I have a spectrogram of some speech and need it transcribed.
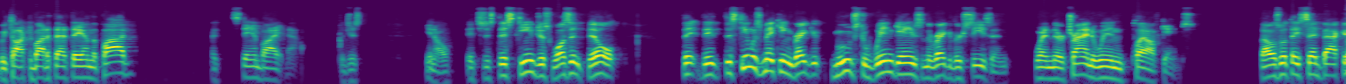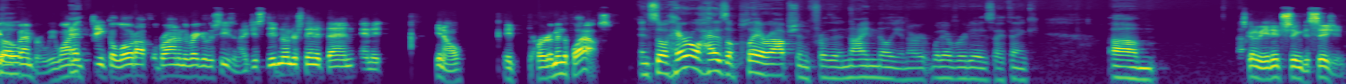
We talked about it that day on the pod. I stand by it now. I just, you know, it's just this team just wasn't built. They, they, this team was making regu- moves to win games in the regular season when they're trying to win playoff games. That was what they said back in so, November. We wanted and, to take the load off LeBron in the regular season. I just didn't understand it then, and it, you know, it hurt him in the playoffs. And so Harrell has a player option for the nine million or whatever it is. I think. Um, it's going to be an interesting decision.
